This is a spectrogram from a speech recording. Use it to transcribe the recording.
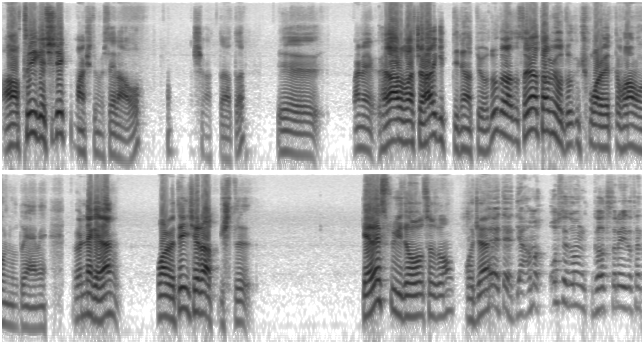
6'yı geçecek bir maçtı mesela o şartlarda. Ee, hani Fenerbahçe her gittiğini atıyordu. Galatasaray atamıyordu. 3 forvette falan oynuyordu yani. Önüne gelen forvete içeri atmıştı. Geres miydi o sezon hoca? Evet evet ya ama o sezon Galatasaray zaten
